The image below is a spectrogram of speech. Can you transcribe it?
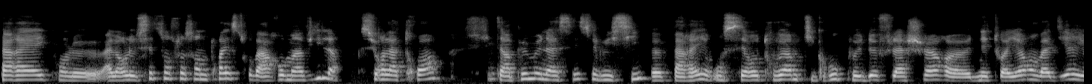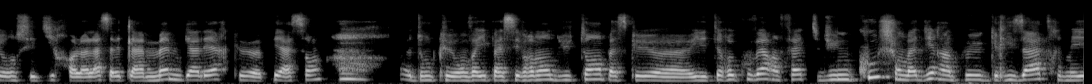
pareil, qu'on le. Alors le 763, il se trouve à Romainville, sur la 3. C'était un peu menacé celui-ci. Euh, pareil, on s'est retrouvé un petit groupe de flasheurs, euh, nettoyeurs, on va dire, et on s'est dit, oh là là, ça va être la même galère que PA100. donc on va y passer vraiment du temps parce que il était recouvert en fait d'une couche, on va dire un peu grisâtre, mais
